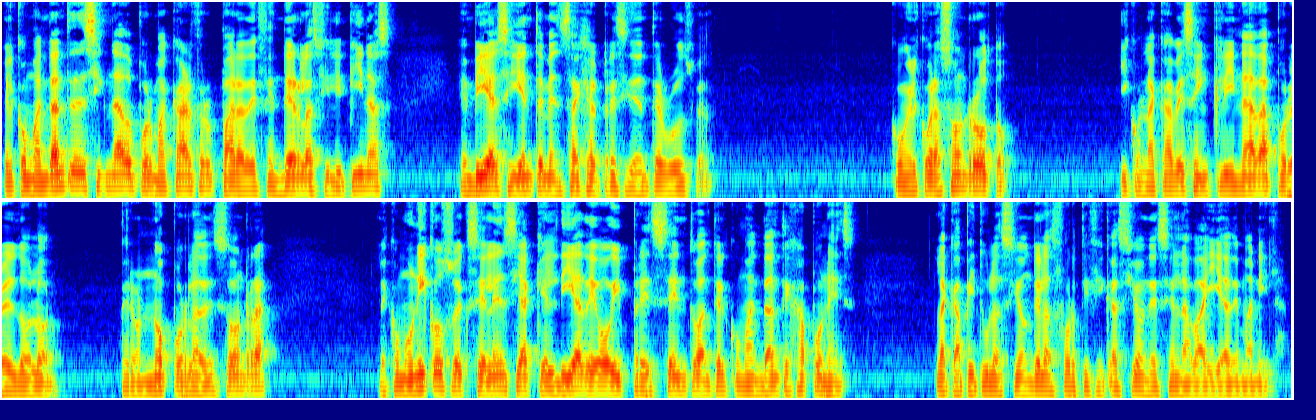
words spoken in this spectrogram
el comandante designado por MacArthur para defender las Filipinas envía el siguiente mensaje al presidente Roosevelt. Con el corazón roto y con la cabeza inclinada por el dolor, pero no por la deshonra, le comunico su excelencia que el día de hoy presento ante el comandante japonés la capitulación de las fortificaciones en la bahía de Manila.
